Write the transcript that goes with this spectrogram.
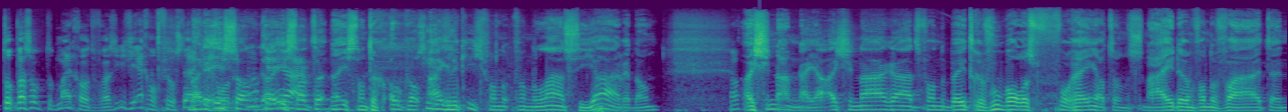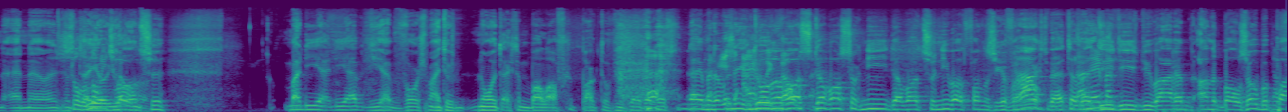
tot, was ook tot mijn grote verrassing, is hij echt wel veel sterker Maar er is, dan, daar, is dan, daar is dan toch ook wel eigenlijk iets van, van de laatste jaren dan. Als je, nou, nou ja, als je nagaat van de betere voetballers voorheen, had dan Snijder en Van der Vaart en, en uh, nog Theo hoger. Maar die, die, hebben, die hebben volgens mij toch nooit echt een bal afgepakt of iets. Dat was, nee, maar dat, was, ik bedoel, dat, wel- was, dat was toch niet, dat was zo niet wat van ze gevraagd werd. Dat nou, werd- nee, die, maar- die, die waren aan de bal zo Nou, bepalend.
